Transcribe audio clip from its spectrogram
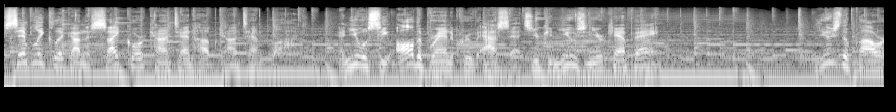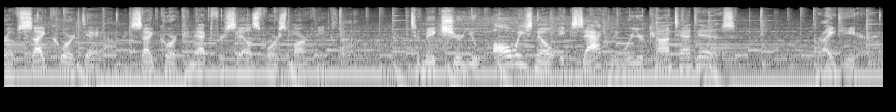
Simply click on the Sitecore Content Hub content block, and you will see all the brand-approved assets you can use in your campaign. Use the power of Sitecore DAM and Sitecore Connect for Salesforce Marketing Cloud to make sure you always know exactly where your content is. Right here.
